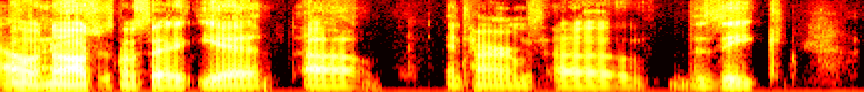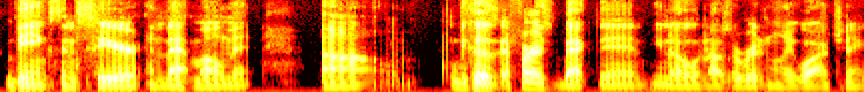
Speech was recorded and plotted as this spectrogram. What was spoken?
Oh, oh no, I was just gonna say, yeah, uh, in terms of the Zeke being sincere in that moment. Um, because at first back then, you know, when I was originally watching,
